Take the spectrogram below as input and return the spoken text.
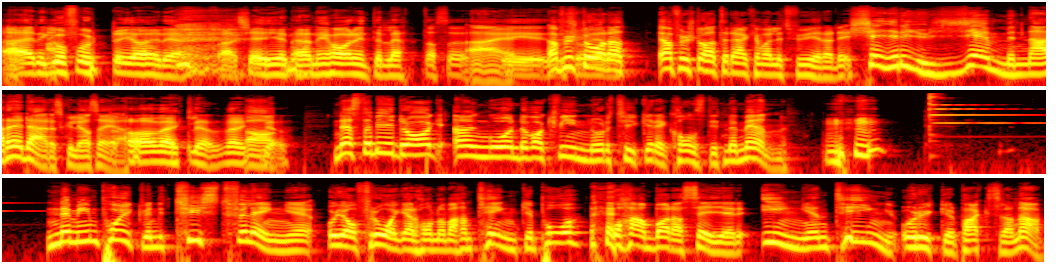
Nej, det går fort, det gör det. Tjejerna, ni har det inte lätt alltså. Nej, jag förstår, att, jag förstår att det där kan vara lite förvirrande. Tjejer är ju jämnare där skulle jag säga. Ja, verkligen, verkligen. Nästa bidrag angående vad kvinnor tycker är konstigt med män. När min pojkvän är tyst för länge och jag frågar honom vad han tänker på och han bara säger ingenting och rycker på axlarna.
